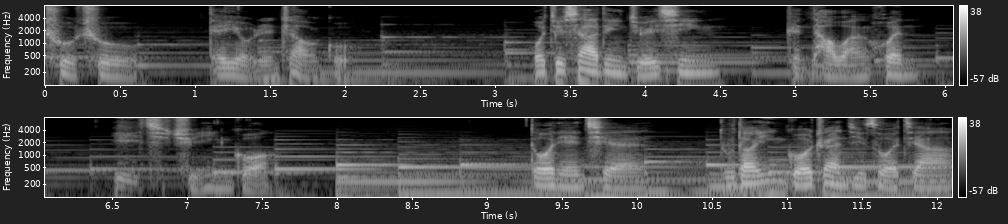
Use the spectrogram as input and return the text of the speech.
处处得有人照顾。我就下定决心跟他完婚，一起去英国。多年前，读到英国传记作家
